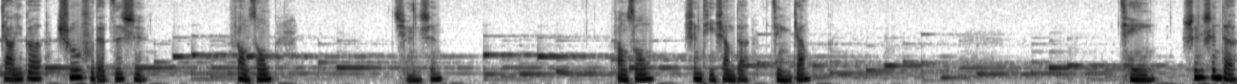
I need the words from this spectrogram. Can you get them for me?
找一个舒服的姿势，放松全身，放松身体上的紧张。请深深的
